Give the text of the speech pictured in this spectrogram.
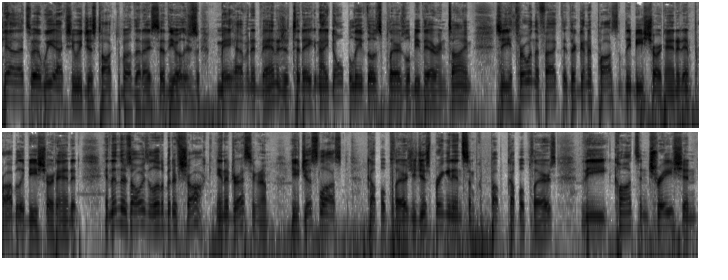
Yeah, that's what we actually we just talked about that. I said the Oilers may have an advantage of today, and I don't believe those players will be there in time. So you throw in the fact that they're going to possibly be shorthanded and probably be shorthanded, and then there's always a little bit of shock in a dressing room. You just lost a couple players. You're just bringing in some couple players. The concentration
